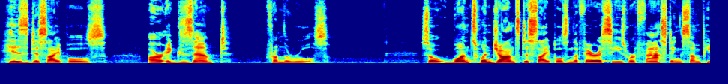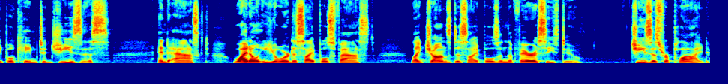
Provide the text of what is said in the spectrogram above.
his disciples are exempt from the rules. So, once when John's disciples and the Pharisees were fasting, some people came to Jesus and asked, Why don't your disciples fast like John's disciples and the Pharisees do? Jesus replied,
